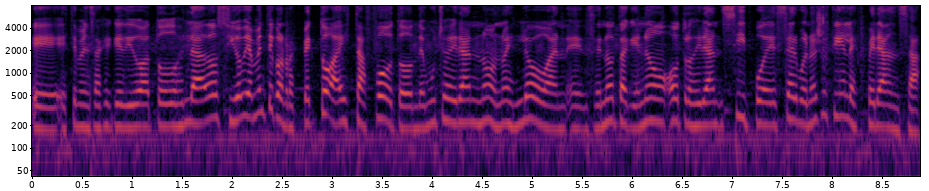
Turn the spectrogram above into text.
eh, este mensaje que dio a todos lados. Y obviamente con respecto a esta foto donde muchos dirán no, no es Logan, eh, se nota que no, otros dirán sí puede ser, bueno ellos tienen la esperanza,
